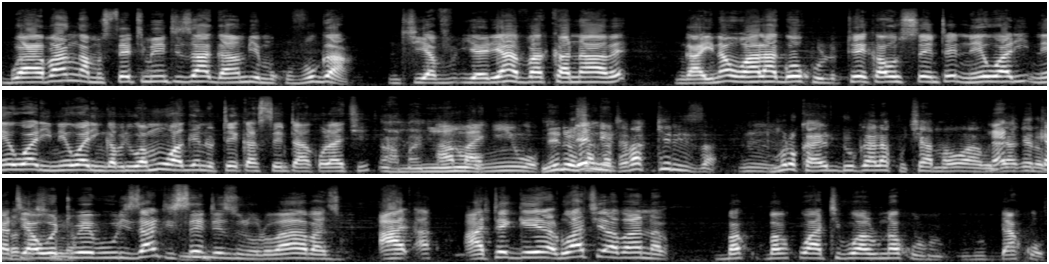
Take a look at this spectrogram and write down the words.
bw'abanga mu statement zagambye mu kuvuga nti yali ava kanaabe ng'alina walaga okuteekawo ssente newali newali newali nga buli wamu wagenda oteeka ssente akolaki amanyiwo. Tebakkiriza mmotoka yaddugala ku kyama waabwe kati awo okubasasula. twebuuliza nti sente zino lwe baba bazi- a- a- ategeera lwaki abaana bak- bakwatibwa lunaku lu- luddako?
